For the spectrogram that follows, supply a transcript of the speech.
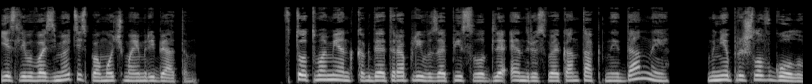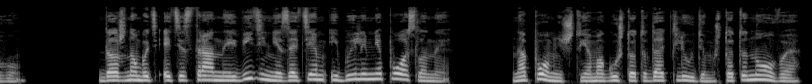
если вы возьметесь помочь моим ребятам. В тот момент, когда я торопливо записывала для Эндрю свои контактные данные, мне пришло в голову. Должно быть, эти странные видения затем и были мне посланы. Напомнить, что я могу что-то дать людям, что-то новое,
